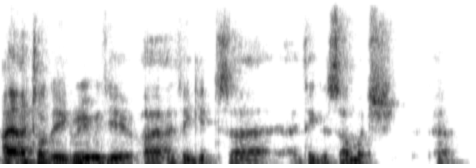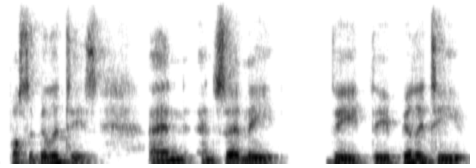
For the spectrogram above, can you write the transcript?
I, I, totally agree with you. I, I think it's uh, i think there's so much uh, possibilities. And and certainly the the ability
